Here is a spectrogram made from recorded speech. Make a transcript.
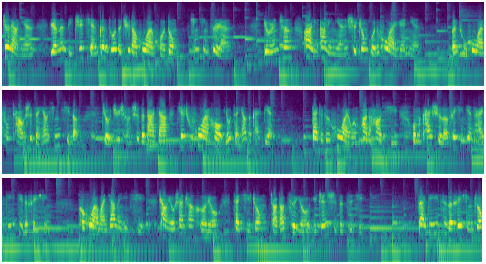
这两年，人们比之前更多的去到户外活动，亲近自然。有人称2020年是中国的户外元年。本土户外风潮是怎样兴起的？久居城市的大家接触户外后有怎样的改变？带着对户外文化的好奇，我们开始了飞行电台第一季的飞行，和户外玩家们一起畅游山川河流，在其中找到自由与真实的自己。在第一次的飞行中，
